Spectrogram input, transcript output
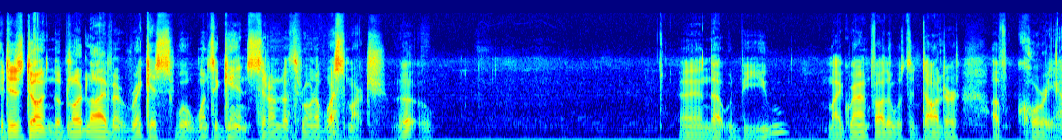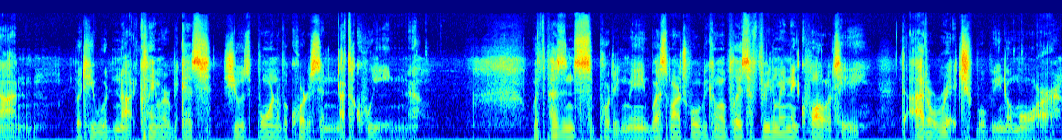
It is done. The bloodline of Rakkis will once again sit on the throne of Westmarch. Uh-oh. And that would be you? My grandfather was the daughter of Corian, but he would not claim her because she was born of a courtesan, not a queen. With peasants supporting me, Westmarch will become a place of freedom and equality. The idle rich will be no more.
